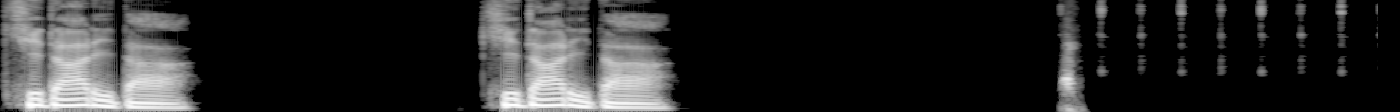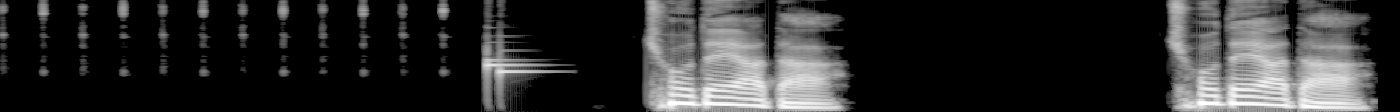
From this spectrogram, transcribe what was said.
기다리다. 기다리다. 초대하다. 초대하다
